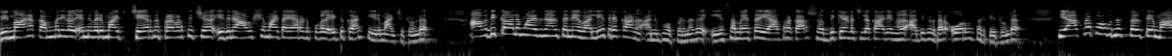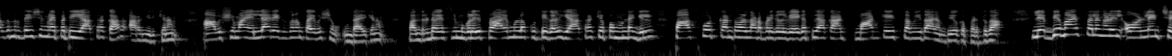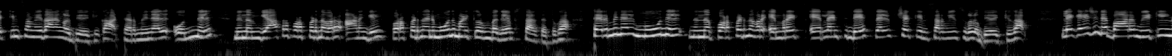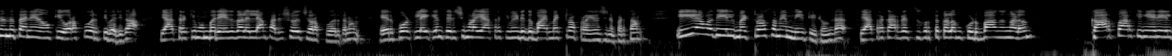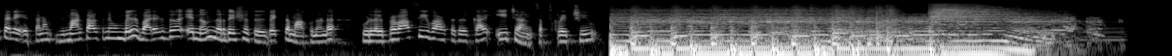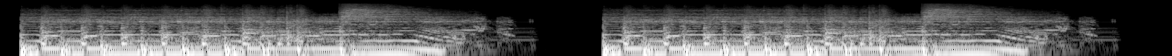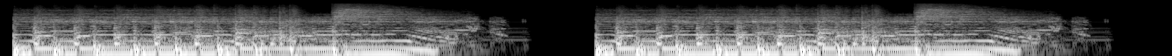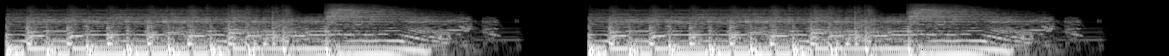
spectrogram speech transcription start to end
വിമാന കമ്പനികൾ എന്നിവരുമായി ചേർന്ന് പ്രവർത്തിച്ച് ഇതിനാവശ്യമായ തയ്യാറെടുപ്പുകൾ എടുക്കാൻ തീരുമാനിച്ചിട്ടുണ്ട്. അവധിക്കാലമായതിനാൽ തന്നെ വലിയ തിരക്കാണ് അനുഭവപ്പെടുന്നത്. ഈ സമയത്ത് യാത്രക്കാർ ശ്രദ്ധിക്കേണ്ട ചില കാര്യങ്ങൾ അധികൃതർ ഓർമ്മപ്പെടുത്തിയിട്ടുണ്ട്. യാത്ര പോകുന്ന സ്ഥലത്തെ മാർഗനിർദ്ദേശങ്ങളെപ്പറ്റി യാത്രക്കാർ അറിഞ്ഞിരിക്കണം. ആവശ്യമായ എല്ലാ രേഖകളും കൈവശം ഉണ്ടായിരിക്കണം. പന്ത്രണ്ട് വയസ്സിന് മുകളിൽ പ്രായമുള്ള കുട്ടികൾ യാത്രയ്ക്കൊപ്പം ഉണ്ടെങ്കിൽ പാസ്പോർട്ട് കൺട്രോൾ നടപടികൾ വേഗത്തിലാക്കാൻ സ്മാർട്ട് ഗേറ്റ് സംവിധാനം ഉപയോഗപ്പെടുത്തുക. ലഭ്യമായ സ്ഥലങ്ങളിൽ ഓൺലൈൻ ചെക്ക് ഇൻ സംവിധാനങ്ങൾ ഉപയോഗിക്കുക. ടെർമിനൽ ഒന്നിൽ നിന്നും യാത്ര പുറപ്പെടുന്നവർ ആണെങ്കിൽ പുറപ്പെടുന്നതിന് മൂന്ന് മണിക്കൂർ മുമ്പെങ്കിലും സ്ഥലത്തെത്തുക. ടെർമിനൽ മൂന്നിൽ നിന്ന് പുറപ്പെടുന്നവർ എമിറേറ്റ്സ് എയർലൈൻസിന്റെ സെൽഫ് ചെക്ക് ഇൻ സർവീസുകൾ ഉപയോഗിക്കുക. ലഗേജിന്റെ ഭാരം വീട്ടിൽ നിന്ന് തന്നെ നോക്കി ഉറപ്പുവരുത്തി വരിക. യാത്രയ്ക്ക് മുമ്പ് രേഖകളെല്ലാം പരിശോധിച്ച് ഉറപ്പുവരുത്തണം. എയർപോർട്ടിലേക്കും തിരിച്ചുമുള്ള യാത്രയ്ക്ക് വേണ്ടി ദുബായ് മെട്രോ പ്രയോജനപ്പെടുത്താം. ഈ അവധിയിൽ മെട്രോ സമയം നീട്ടിയിട്ടുണ്ട്. യാത്രക്കാരുടെ സുഹൃത്തുക്കളും കുടുംബാംഗങ്ങളും കാർ പാർക്കിംഗ് ഏരിയയിൽ തന്നെ എത്തണം. വിമാനത്താവളത്തിന് മുമ്പിൽ വരരുത് എന്നും നിർദ്ദേശത്തിൽ വ്യക്തമാക്കുന്നുണ്ട്. കൂടുതൽ പ്രവാസി വാർത്തകൾക്കായി ഈ ചാനൽ സബ്സ്ക്രൈബ് ചെയ്യൂ.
